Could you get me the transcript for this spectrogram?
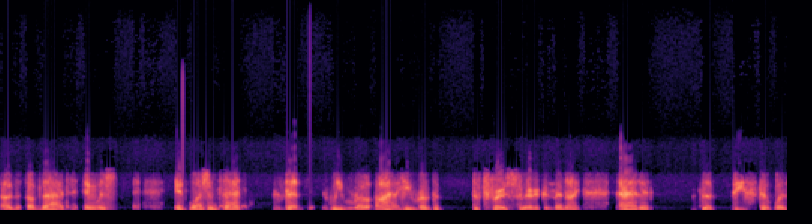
of, of that, it was, it wasn't that that we wrote. I, he wrote the the first lyric, and then I added the piece that was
